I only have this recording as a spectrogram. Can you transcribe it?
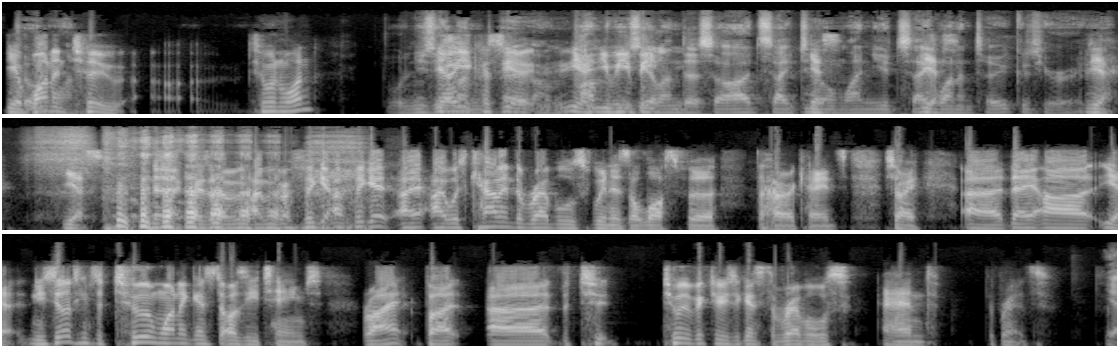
yeah, Two one and and two, uh, two and one. Well, New Zealand, yeah, 'cause, uh, yeah, I'm, yeah, I'm you- New Zealander, so I'd say two Yes. and one. You'd say Yes. one and two because you're. Yeah. Yes. No, because I, I, I forget. I forget. I, I was counting the Rebels win as a loss for the Hurricanes. Sorry. Uh, they are. Yeah. New Zealand teams are two and one against Aussie teams, right? But uh, the two two victories against the Rebels and the Reds. Yeah.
